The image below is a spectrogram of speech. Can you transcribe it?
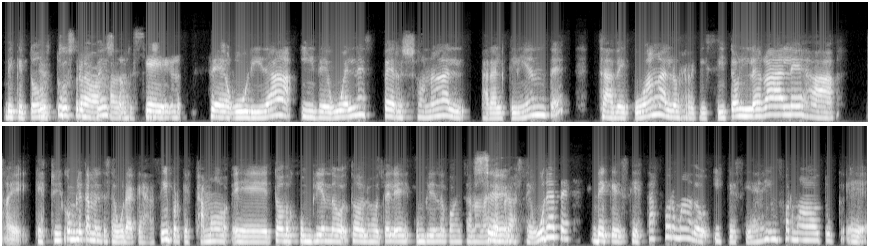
de que todos tus procesos, que seguridad y de wellness personal para el cliente se adecuan a los requisitos legales, a eh, que estoy completamente segura que es así, porque estamos eh, todos cumpliendo, todos los hoteles cumpliendo con esa normativa, pero asegúrate de que si estás formado y que si has informado tu, eh,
